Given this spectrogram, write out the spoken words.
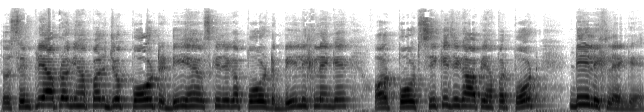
तो सिंपली आप लोग यहाँ पर जो पोर्ट डी है उसकी जगह पोर्ट बी लिख लेंगे और पोर्ट सी की जगह आप यहाँ पर पोर्ट डी लिख लेंगे।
